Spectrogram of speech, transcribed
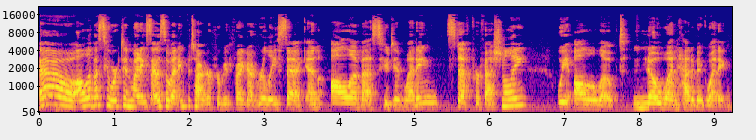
Oh, all of us who worked in weddings. I was a wedding photographer before I got really sick, and all of us who did wedding stuff professionally, we all eloped. No one had a big wedding.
